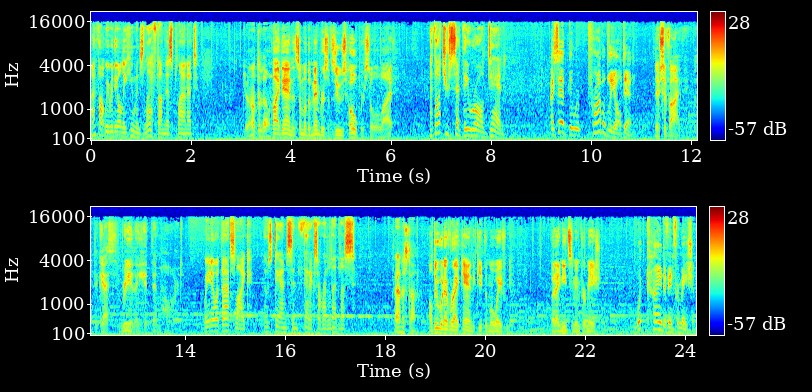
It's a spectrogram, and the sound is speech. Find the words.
I thought we were the only humans left on this planet. You're not alone. Fai Dan and some of the members of Zhu's Hope are still alive. I thought you said they were all dead. I said they were probably all dead. They're surviving, but the Geth really hit them hard. We know what that's like. Those damn synthetics are relentless. I understand. I'll do whatever I can to keep them away from you. But I need some information. What kind of information?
